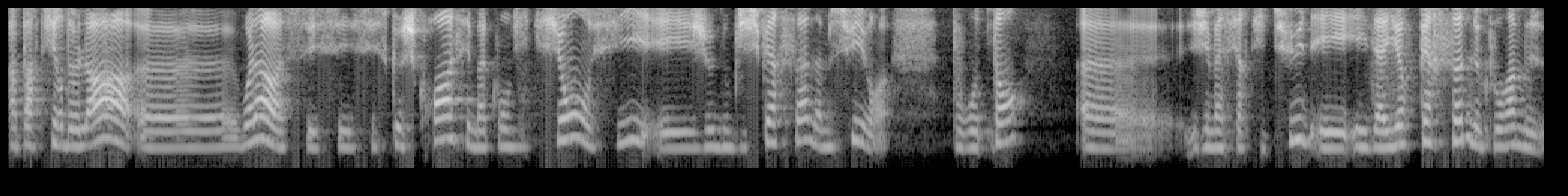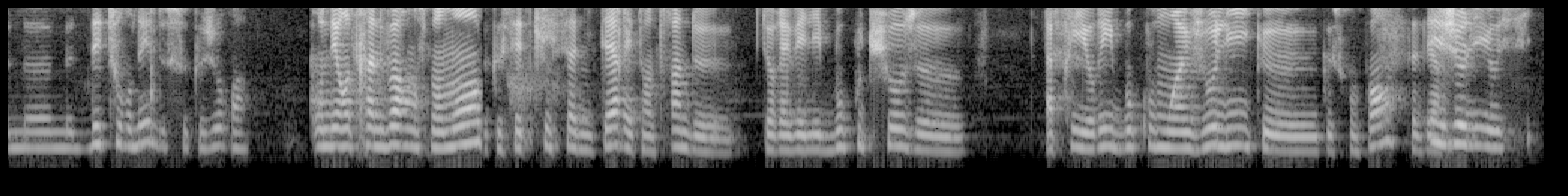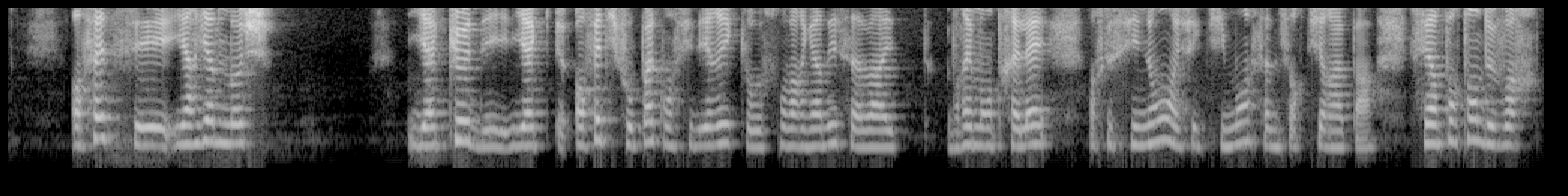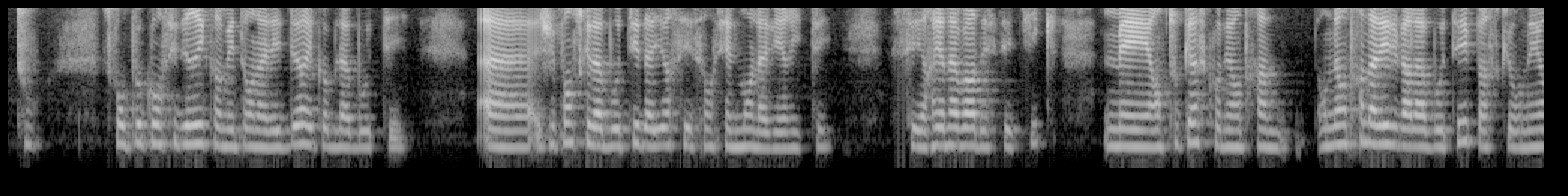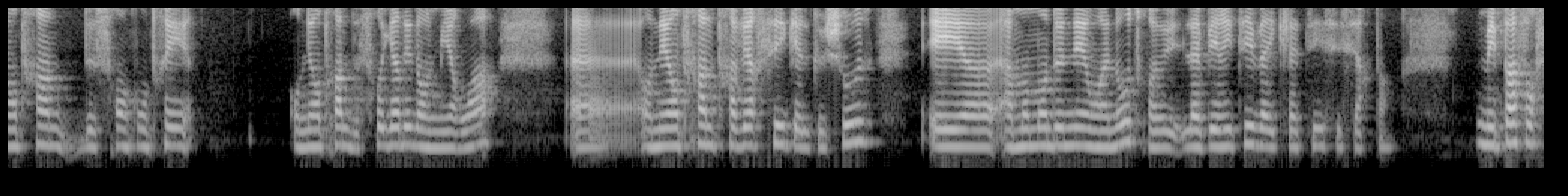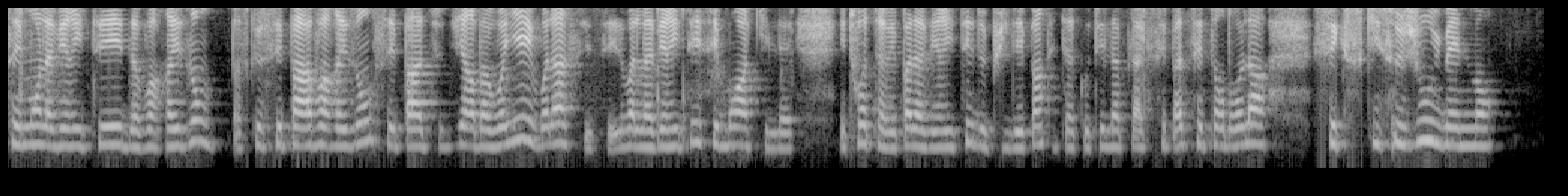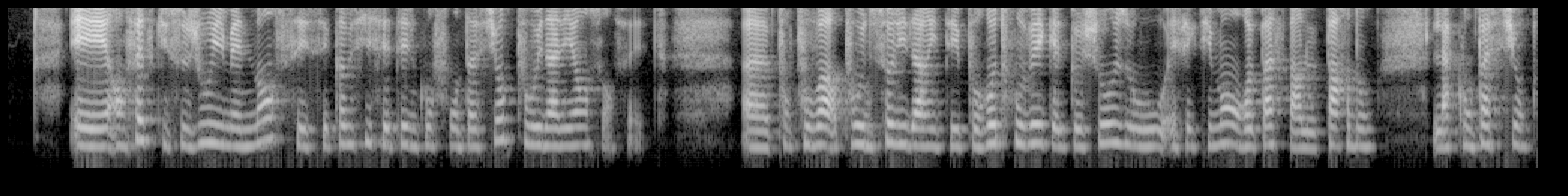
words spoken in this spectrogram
À partir de là, euh, voilà, c'est ce que je crois, c'est ma conviction aussi, et je n'oblige personne à me suivre. Pour autant, euh, j'ai ma certitude, et, d'ailleurs, personne ne pourra me, détourner de ce que je crois. On est en train de voir en ce moment que cette crise sanitaire est en train de, révéler beaucoup de choses, a priori beaucoup moins jolies que, ce qu'on pense. Et jolies aussi. En fait, il n'y a rien de moche. Il y a que des. Y a, en fait, il ne faut pas considérer que ce qu'on va regarder, ça va être vraiment très laid, parce que sinon, effectivement, ça ne sortira pas. C'est important de voir tout, ce qu'on peut considérer comme étant la laideur et comme la beauté. Euh, je pense que la beauté, d'ailleurs, c'est essentiellement la vérité. C'est rien à voir d'esthétique, mais en tout cas, ce qu'on est en train, on est en train d'aller vers la beauté parce qu'on est en train de se rencontrer, on est en train de se regarder dans le miroir, euh, on est en train de traverser quelque chose, et euh, à un moment donné ou un autre, la vérité va éclater, c'est certain mais pas forcément la vérité d'avoir raison. Parce que c'est pas avoir raison c'est pas de se dire ah bah voyez voilà c'est la vérité c'est moi qui l'ai. Et toi tu n'avais pas la vérité depuis le départ tu étais à côté de la plaque. C'est pas de cet ordre là c'est ce qui se joue humainement. Et en fait ce qui se joue humainement c'est comme si c'était une confrontation pour une alliance en fait euh, pour pouvoir, pour une solidarité, pour retrouver quelque chose où effectivement on repasse par le pardon, la compassion.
